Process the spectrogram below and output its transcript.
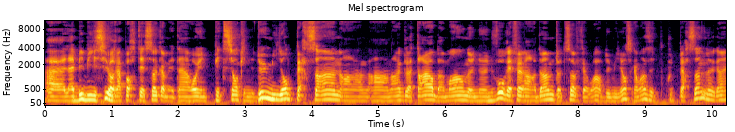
Euh, la BBC a rapporté ça comme étant une pétition qui 2 millions de personnes en, Angleterre demandent un, nouveau référendum, tout ça. Fait wow, 2 millions, ça commence à être beaucoup de personnes, là,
